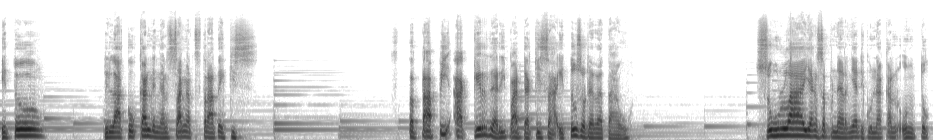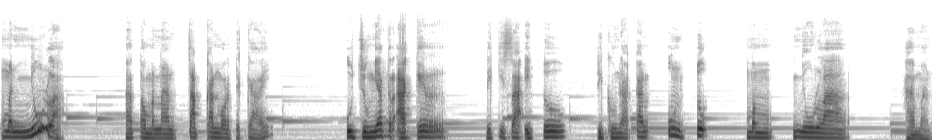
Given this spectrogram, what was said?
Itu dilakukan dengan sangat strategis tetapi akhir daripada kisah itu saudara tahu. Sula yang sebenarnya digunakan untuk menyula atau menancapkan Mordekai. Ujungnya terakhir di kisah itu digunakan untuk menyula Haman.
